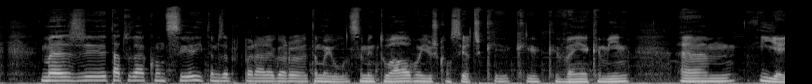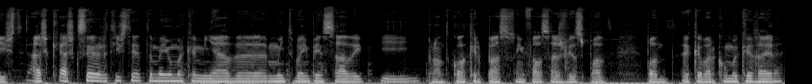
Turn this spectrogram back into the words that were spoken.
mas eh, está tudo a acontecer e estamos a preparar agora também o lançamento do álbum e os concertos que, que, que vêm a caminho. Um, e é isto. Acho que, acho que ser artista é também uma caminhada muito bem pensada e, e pronto, qualquer passo em falso às vezes pode, pode acabar com uma carreira,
